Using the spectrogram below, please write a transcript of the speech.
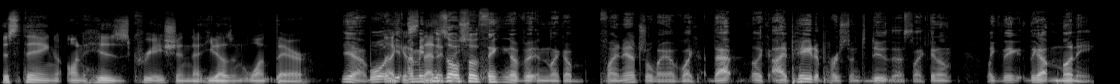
this thing on his creation that he doesn't want there. Yeah, well, like, he- I mean, he's also thinking of it in like a financial way of like that. Like, I paid a person to do this. Like, they don't like they they got money.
